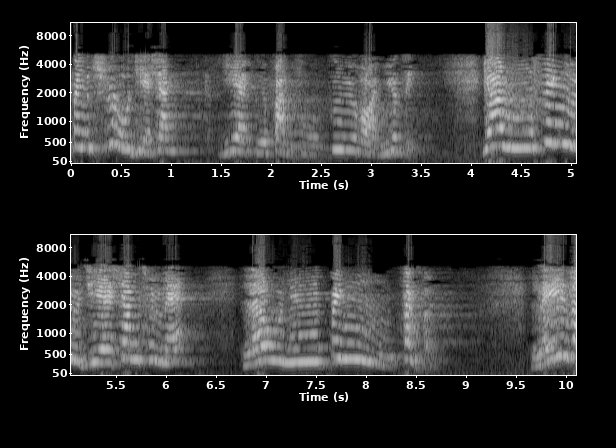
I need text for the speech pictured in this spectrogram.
兵出入街乡，也敢帮扶官王女子，要五星儿结相出卖，老女兵战胜，雷杀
